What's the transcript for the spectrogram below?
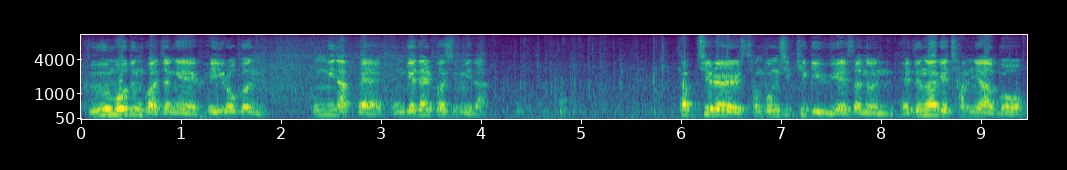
그 모든 과정의 회의록은 국민 앞에 공개될 것입니다. 협치를 성공시키기 위해서는 대등하게 참여하고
